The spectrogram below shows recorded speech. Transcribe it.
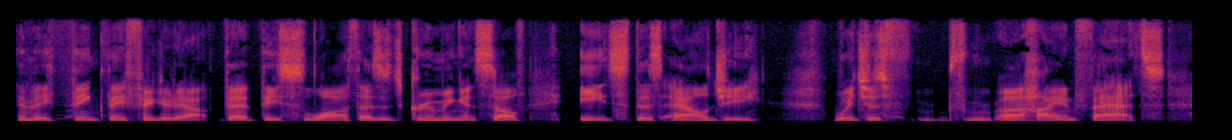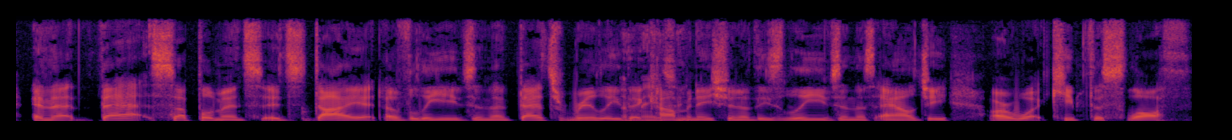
And they think they figured out that the sloth as it's grooming itself eats this algae which is uh, high in fats, and that that supplements its diet of leaves, and that that's really the combination of these leaves and this algae are what keep the sloth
